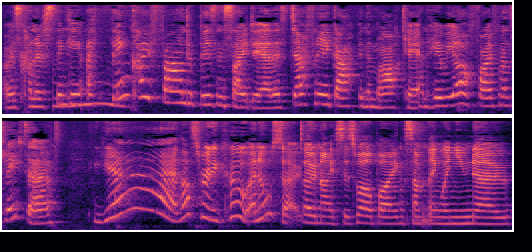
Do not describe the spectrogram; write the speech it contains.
I was kind of thinking, I mm. think I found a business idea. There's definitely a gap in the market. And here we are, five months later. Yeah, that's really cool. And also, so nice as well buying something when you know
